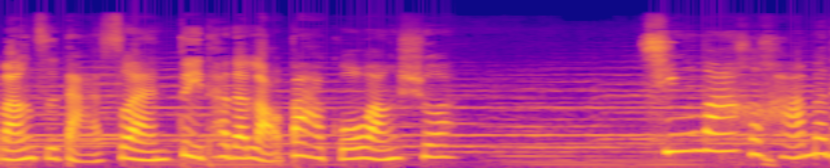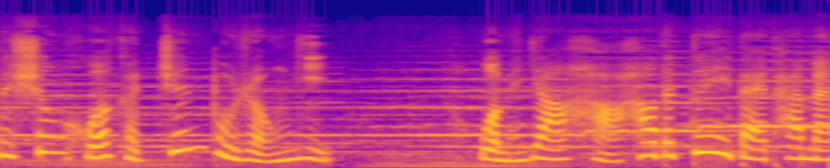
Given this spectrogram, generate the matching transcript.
王子打算对他的老爸国王说：“青蛙和蛤蟆的生活可真不容易，我们要好好的对待他们，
